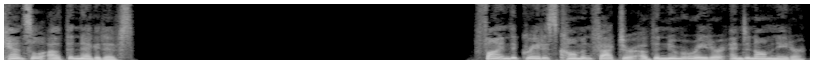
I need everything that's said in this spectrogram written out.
Cancel out the negatives. Find the greatest common factor of the numerator and denominator.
